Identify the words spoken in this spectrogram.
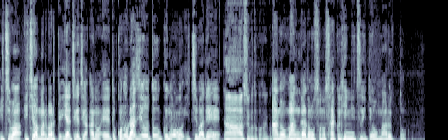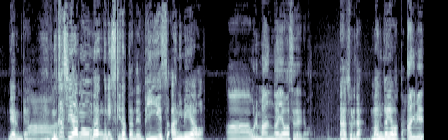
？1話、1話丸々って、いや違う違う。あの、えっ、と、このラジオトークの1話で、ああ、そういうことか、そういうこと。あの、漫画のその作品についてをまるっとやるみたいあな。ー昔あの番組好きだったんだよ。BS アニメアワー。ああ、俺漫画やわ世代だわ。あ、それだ。漫画やわか。アニメ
